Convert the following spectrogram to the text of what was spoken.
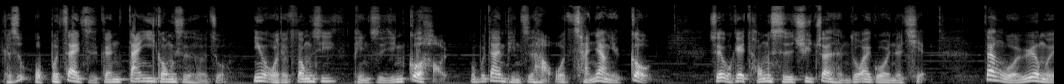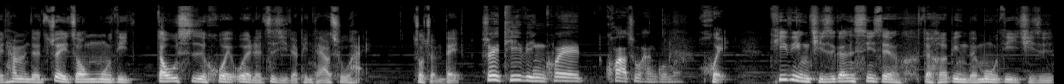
可是我不再只跟单一公司合作，因为我的东西品质已经够好了。我不但品质好，我产量也够，所以我可以同时去赚很多外国人的钱。但我认为他们的最终目的都是会为了自己的平台要出海做准备。所以 Tving 会跨出韩国吗？会。Tving 其实跟 Citizen 的合并的目的，其实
